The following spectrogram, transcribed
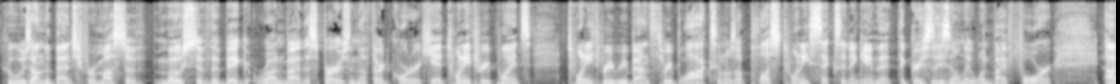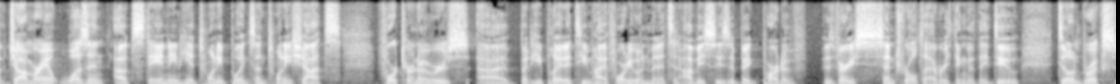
who was on the bench for most of most of the big run by the Spurs in the third quarter. He had 23 points, 23 rebounds, three blocks, and was a plus 26 in a game that the Grizzlies only won by four. Uh, Ja Morant wasn't outstanding. He had 20 points on 20 shots, four turnovers, uh, but he played a team high 41 minutes, and obviously is a big part of is very central to everything that they do. Dillon Brooks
